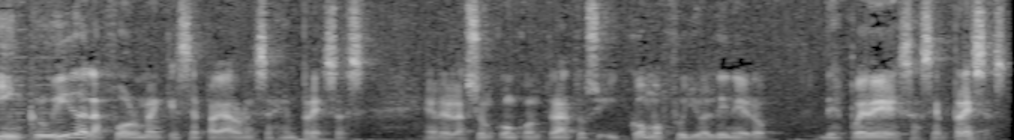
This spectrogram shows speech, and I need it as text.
incluida la forma en que se pagaron esas empresas en relación con contratos y cómo fluyó el dinero después de esas empresas.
